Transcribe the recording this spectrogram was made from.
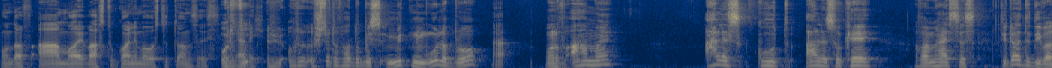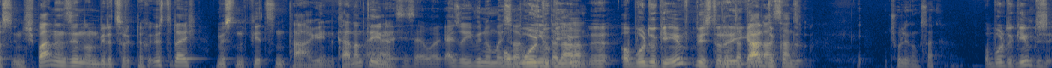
Und auf einmal weißt du gar nicht mehr, was du tun sollst. Oder, Ehrlich. du, oder stell dir vor, du bist mitten im Urlaub, Bro, Ja. und auf einmal alles gut, alles okay. Auf einmal heißt es, die Leute, die was in Spanien sind und wieder zurück nach Österreich, müssen 14 Tage in Ja, Quarantäne. das ist ja arg. Also ich will nur mal sagen, obwohl, ich du geimpft, Daran, äh, obwohl du geimpft bist oder egal, du, Entschuldigung, sag. Obwohl du geimpft bist,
